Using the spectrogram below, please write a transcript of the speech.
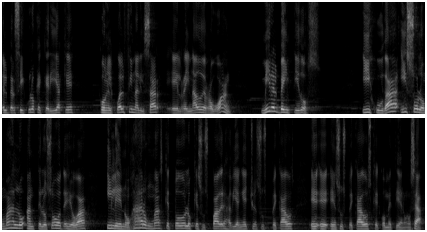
el versículo que quería que con el cual finalizar el reinado de Roboán. Mire el 22. Y Judá hizo lo malo ante los ojos de Jehová y le enojaron más que todo lo que sus padres habían hecho en sus pecados, eh, eh, en sus pecados que cometieron. O sea,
